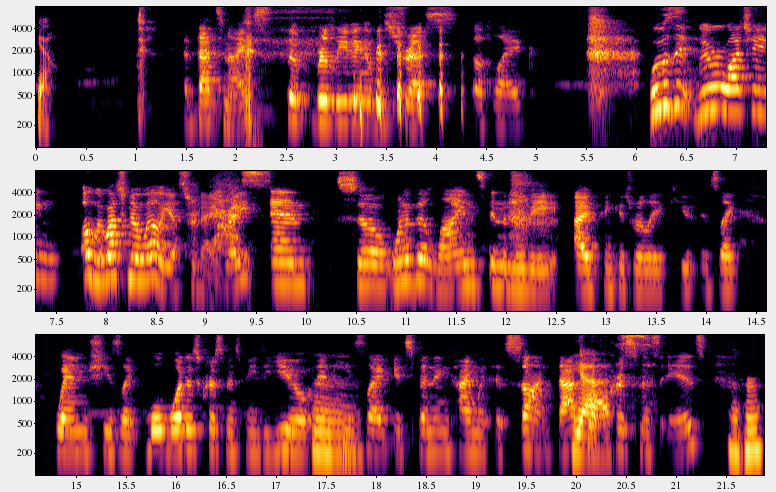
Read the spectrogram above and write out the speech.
yeah. That's nice. The relieving of the stress of like, what was it? We were watching. Oh, we watched Noel yesterday, Yes. right? And so one of the lines in the movie I think is really cute is like when she's like, "Well, what does Christmas mean to you?" And Mm. he's like, "It's spending time with his son. That's Yes. what Christmas is." mhm.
